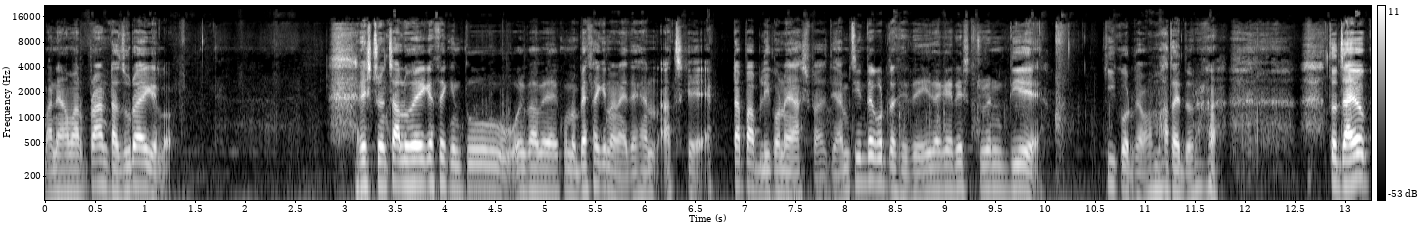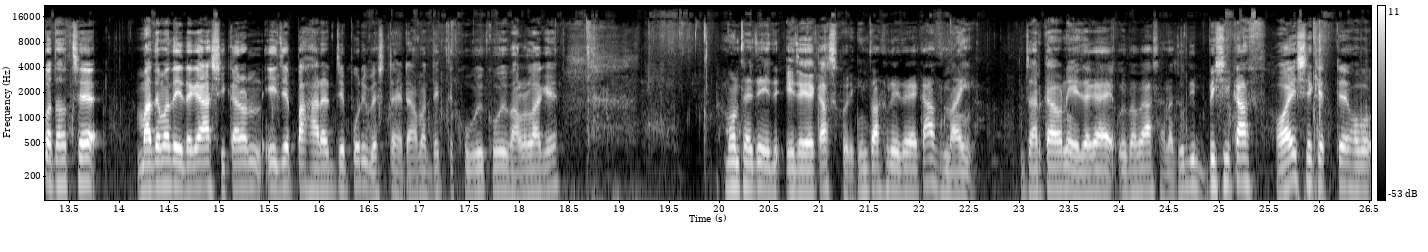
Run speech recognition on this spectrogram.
মানে আমার প্রাণটা জুড়াই গেল। রেস্টুরেন্ট চালু হয়ে গেছে, কিন্তু ওইভাবে কোনো ব্যথা কিনা নাই। দেখেন, আজকে একটা পাবলিক নাই আশপাশ দিয়ে। আমি চিন্তা করতেছি যে এই জায়গায় রেস্টুরেন্ট দিয়ে কি করবে? আমার মাথায় ধরে না। তো যাই হোক, কথা হচ্ছে মাঝে মাঝে এই জায়গায় আসি, কারণ এই যে পাহাড়ের যে পরিবেশটা, এটা আমার দেখতে খুবই খুবই ভালো লাগে। মন চাই যে এই- জায়গায় কাজ করি, কিন্তু আসলে এই জায়গায় কাজ নাই, যার কারণে এই জায়গায় ওইভাবে আসা না। যদি বেশি কাজ হয়, সেক্ষেত্রে হব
